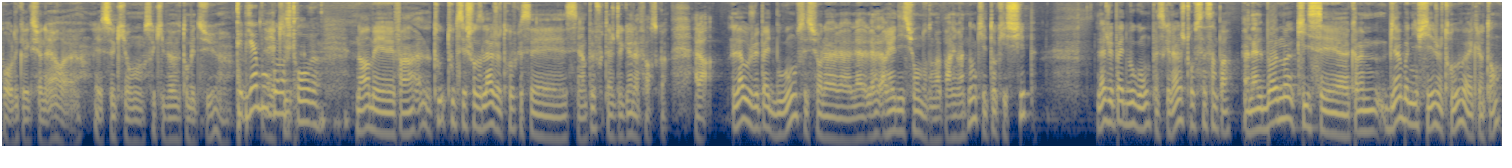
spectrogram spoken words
pour les collectionneurs euh, et ceux qui ont, ceux qui veulent tomber dessus. euh, T'es bien bougon, qui- je trouve. Non, mais enfin, tout- toutes ces choses-là, je trouve que c'est c'est un peu foutage de gueule à force, quoi. Alors, là où je vais pas être bougon, c'est sur la, la, la- la réédition dont on va parler maintenant, qui est Toki's Ship. Là, je vais pas être bougon, parce que là, je trouve ça sympa. Un album qui s'est euh, quand même bien bonifié, je trouve, avec le temps.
